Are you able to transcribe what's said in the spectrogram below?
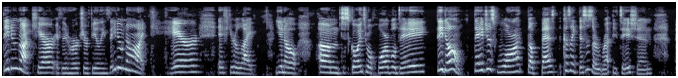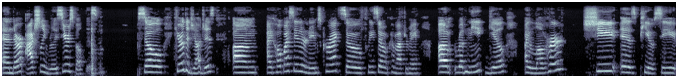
They do not care if it hurts your feelings. They do not care if you're like, you know, um, just going through a horrible day. They don't. They just want the best because like this is a reputation, and they're actually really serious about this. So here are the judges. Um, I hope I say their names correct, so please don't come after me. Um, Ravneet Gill, I love her. She is POC.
